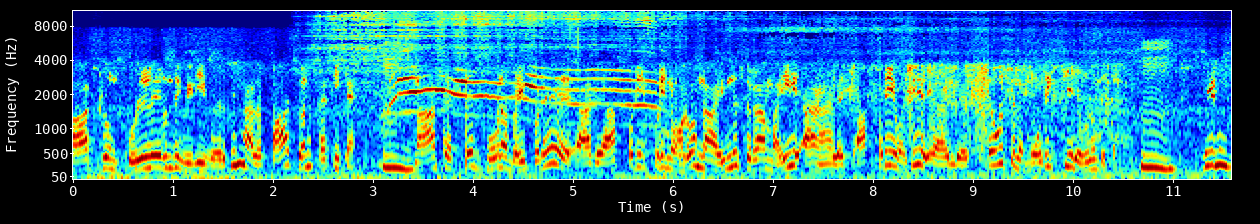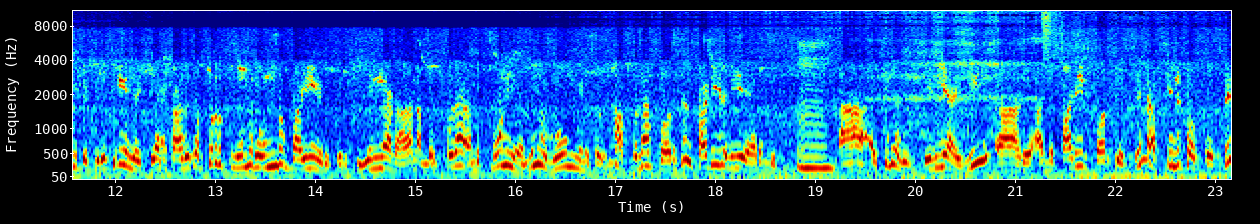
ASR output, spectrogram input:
பாத்ரூம்குள்ள இருந்து வெளியே வருது. நான் அதை பார்த்தோன்னு கத்திட்டேன். நான் கத்த பூனை பயப்பட அது அப்படி இப்படின்னு வரும். நான் இன்னும் சிராமாயி லைக் அப்படியே வந்து இந்த செவுத்துல மோதி கீழே விழுந்துட்டேன். விழுந்துட்ட பிறகு லைக் எனக்கு அதுக்கப்புறத்துக்கு வந்து ரொம்ப பயம் எடுத்துருச்சு என்னடா நம்ம இப்பதான் அந்த பூனையை வந்து நான் ரூம் இருக்கிறது அப்பதான் துறந்து படி வெளியே இறந்துச்சு. ஆக்சுவலி அது சரியாகி ஆஹ் அது அந்த படி எடுத்து நான் சிலிப்பர் போட்டு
